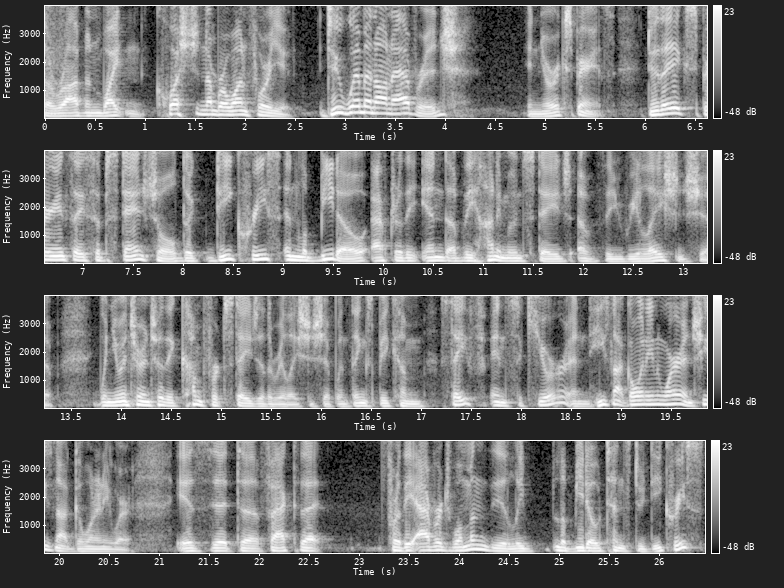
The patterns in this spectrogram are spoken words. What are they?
Samantha Rodman Whiten. Question number one for you Do women on average, in your experience, do they experience a substantial de- decrease in libido after the end of the honeymoon stage of the relationship? When you enter into the comfort stage of the relationship, when things become safe and secure and he's not going anywhere and she's not going anywhere, is it a fact that for the average woman, the libido tends to decrease?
